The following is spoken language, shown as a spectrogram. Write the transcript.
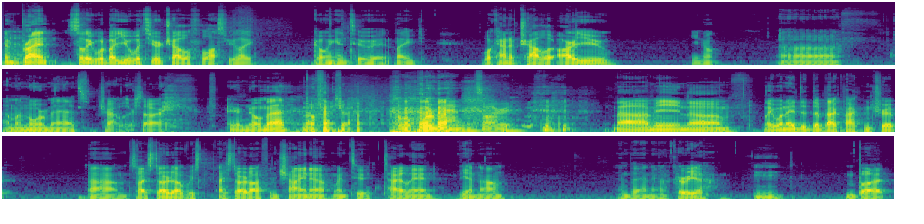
And Yeah. Brian, so like, what about you? What's your travel philosophy like, going into it? Like, what kind of traveler are you? You know, Uh, I'm a nomad traveler. Sorry, you're a nomad. nomad traveler. I'm a poor man. Sorry. Nah, I mean, um, like when I did the backpacking trip, um, so I started off. We, I started off in China, went to Thailand, Vietnam, and then uh, Korea. Mhm. But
